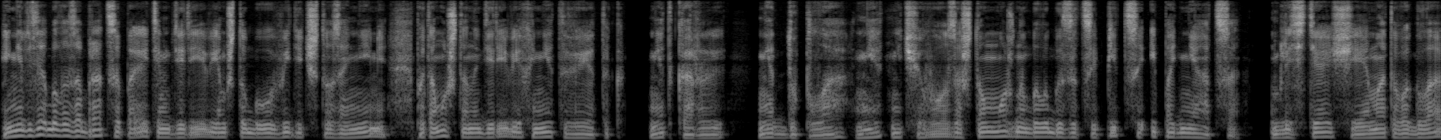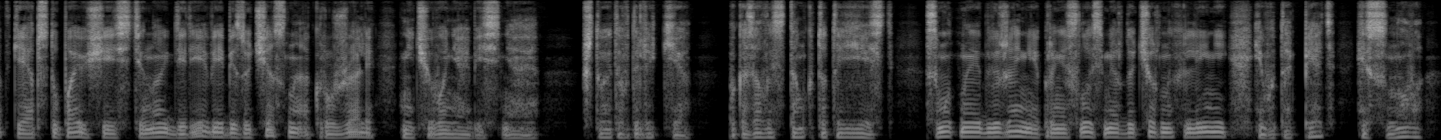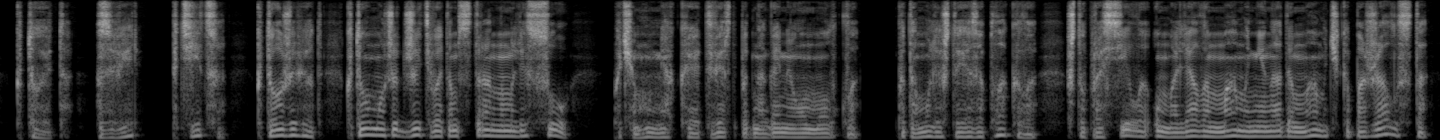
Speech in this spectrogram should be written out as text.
И нельзя было забраться по этим деревьям, чтобы увидеть, что за ними, потому что на деревьях нет веток, нет коры, нет дупла, нет ничего, за что можно было бы зацепиться и подняться. Блестящие, матово-гладкие, обступающие стеной деревья безучастно окружали, ничего не объясняя. Что это вдалеке? Показалось, там кто-то есть. Смутное движение пронеслось между черных линий, и вот опять, и снова. Кто это? Зверь? Птица? Кто живет? Кто может жить в этом странном лесу? Почему мягкая твердь под ногами умолкла? Потому ли, что я заплакала, что просила, умоляла «мама, не надо, мамочка, пожалуйста»?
